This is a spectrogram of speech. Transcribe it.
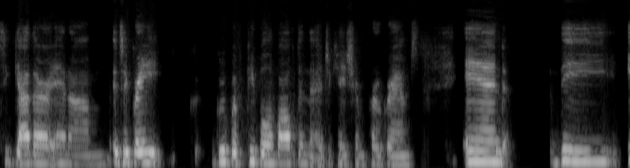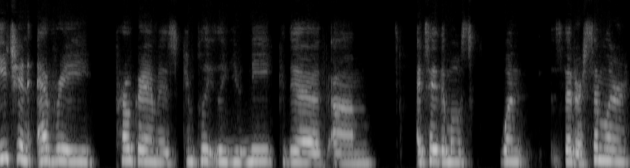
together, and um, it's a great group of people involved in the education programs. And the each and every program is completely unique. The um, I'd say the most ones that are similar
